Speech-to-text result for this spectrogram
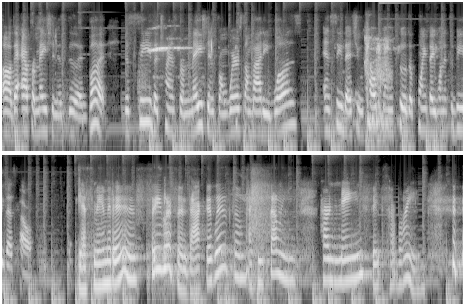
Uh, the affirmation is good, but to see the transformation from where somebody was and see that you help them to the point they wanted to be, that's powerful. Yes, ma'am, it is. See, listen, Dr. Wisdom, I keep telling you, her name fits her brain.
